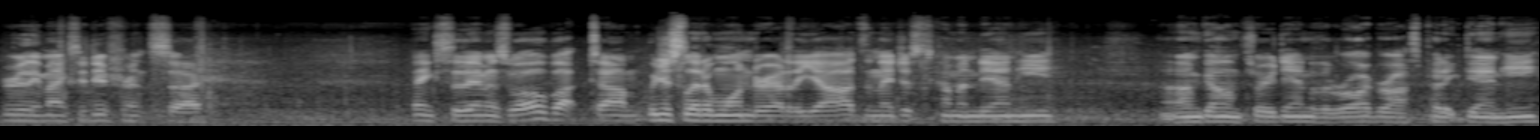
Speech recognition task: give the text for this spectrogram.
Really makes a difference. So thanks to them as well. But um, we just let them wander out of the yards and they're just coming down here. I'm going through down to the ryegrass paddock down here.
